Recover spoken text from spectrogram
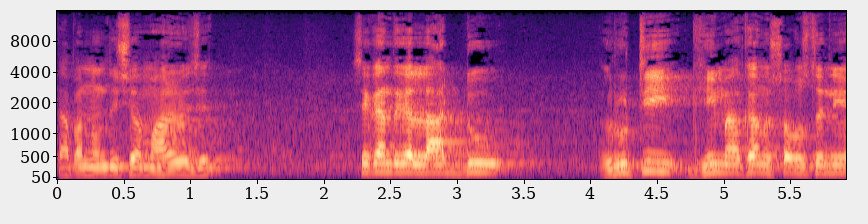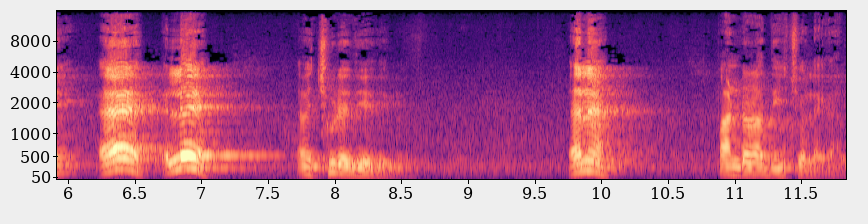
তারপর নন্দীশ্বর মহাদেব সেখান থেকে লাড্ডু, রুটি, ঘি, মাখানো সমস্ত নিয়ে, এ, এলে, আমি ছুড়ে দিয়ে দিবি। এনে পাণ্ডরা দিয়ে চলে গেল।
